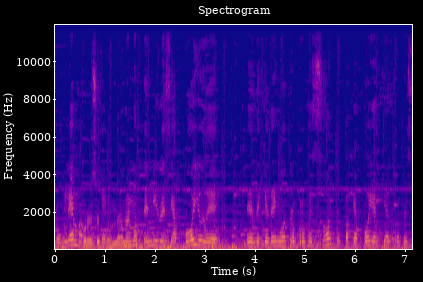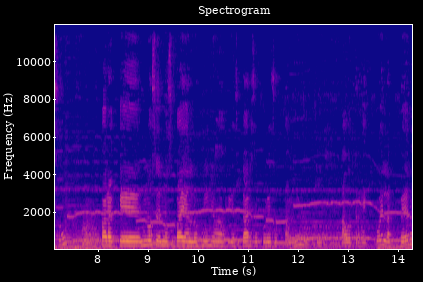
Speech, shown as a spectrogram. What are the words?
problema. Por ese problema. No hemos tenido ese apoyo de, que den otro profesor, pues para que apoye aquí al profesor, para que no se nos vayan los niños a arriesgarse por esos caminos pues, a otras escuelas, pero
